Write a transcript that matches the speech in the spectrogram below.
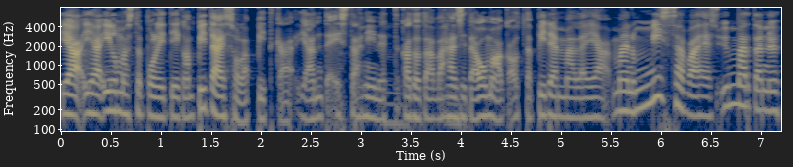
ja, ja ilmastopolitiikan pitäisi olla pitkäjänteistä, niin että mm. katsotaan vähän sitä omaa kautta pidemmälle. Ja mä en ole missään vaiheessa ymmärtänyt,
